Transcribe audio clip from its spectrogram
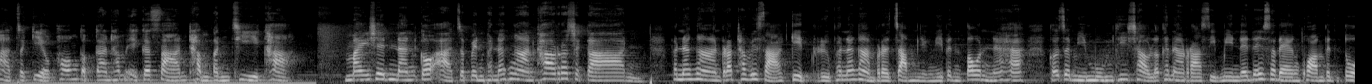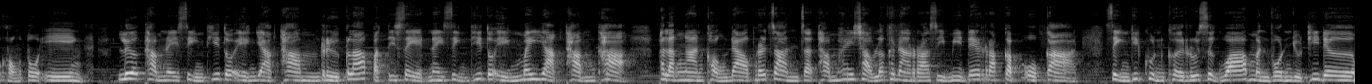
อาจจะเกี่ยวข้องกับการทำเอกสารทำบัญชีค่ะ ไม่เช่นนั้นก็อาจจะเป็นพนักงานข้าราชการ พนักงานรัฐวิสาหกิจ หรือพนักงานประจำอย่างนี้เป็นต้นนะคะ ก็จะมีมุมที่ชาวลัคนาราศีมีนได้ได้แสดงความเป็นตัวของตัวเอง เลือกทำในสิ่งที่ตัวเองอยากทำหรือกล้าปฏิเสธในสิ่งที่ตัวเองไม่อยากทำค่ะ พลังงานของดาวพระจันทร์จะทำให้ชาวลัคนาราศีมีนได้รับกับโอกาส สิ่งที่คุณเคยรู้สึกว่ามันวนอยู่ที่เดิม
